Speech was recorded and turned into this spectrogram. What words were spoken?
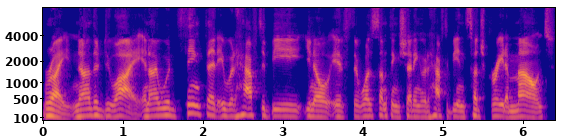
Right. Neither do I. And I would think that it would have to be, you know, if there was something shedding, it would have to be in such great amount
